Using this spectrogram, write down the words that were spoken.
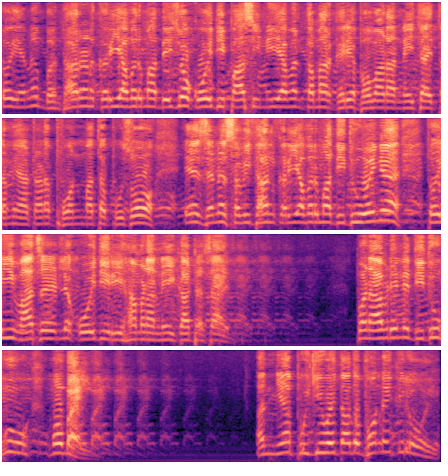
તો એને બંધારણ કરિયાવરમાં દેજો, કોઈ દી પાછી નહીં આવે તમારા ઘરે ભવાડા નહીં થાય. તમે અટાણે ફોનમાં તો પૂછો, એ જેને સંવિધાન કરિયાવરમાં દીધું હોય ને, તો એ વાંચે એટલે કોઈ દી રિહામણા નહીં કાઢે સાહેબ. પણ આવડીને દીધું હું? મોબાઈલ. અને ત્યાં પૂગી હોય ત્યાં તો ફોન નહીં કર્યો હોય.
